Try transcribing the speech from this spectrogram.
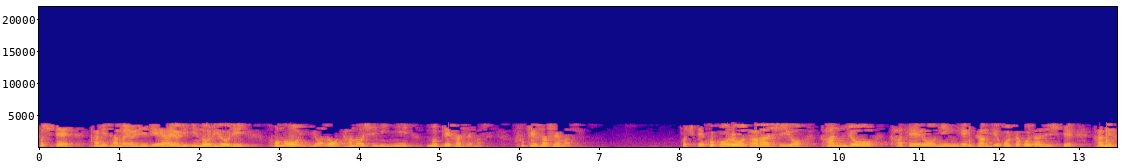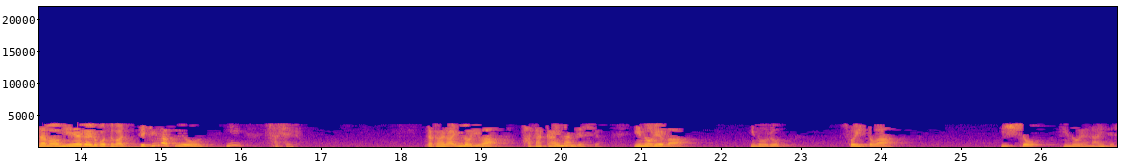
そして、神様より、礼拝より、祈りより、この世の楽しみに向けさせます。吹けさせます。そして心を、魂を、感情を、家庭を人間関係をごちゃごちゃにして、神様を見上げることができなくようにさせる。だから祈りは戦いなんですよ。祈れば祈る。そういう人は一生祈れないです。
